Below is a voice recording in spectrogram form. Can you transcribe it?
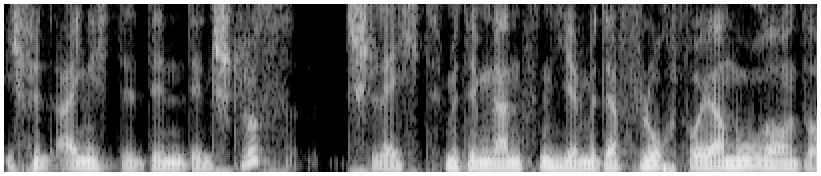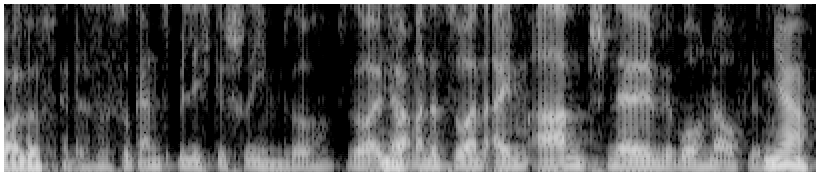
ich finde eigentlich den, den, den Schluss schlecht mit dem Ganzen hier, mit der Flucht vor Yamura und so alles. Ja, das ist so ganz billig geschrieben. So, so als Ja. ob man das so an einem Abend schnell, wir brauchen eine Auflösung. Ja.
